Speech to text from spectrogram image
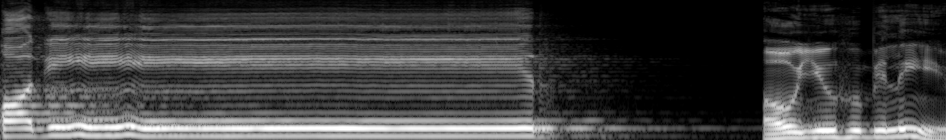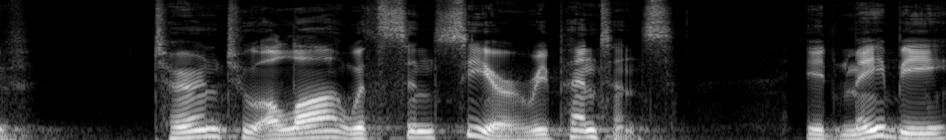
قدير O you who believe, turn to Allah with sincere repentance. It may be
